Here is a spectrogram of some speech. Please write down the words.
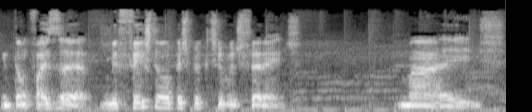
Então faz é, me fez ter uma perspectiva diferente. Mas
